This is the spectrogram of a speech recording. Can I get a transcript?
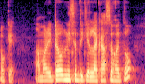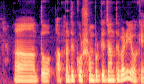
ওকে, আমার এটাও নিচের দিকে লেখা আছে হয়তো। তো আপনাদের কোর্স সম্পর্কে জানতে পারি? ওকে।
